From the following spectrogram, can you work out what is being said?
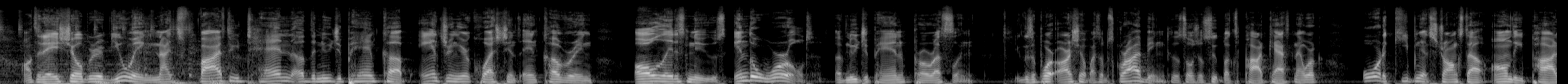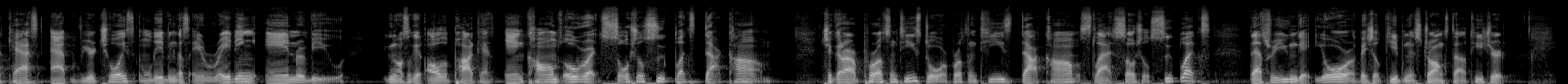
On today's show, we're reviewing nights 5 through 10 of the New Japan Cup, answering your questions and covering all the latest news in the world of New Japan Pro Wrestling. You can support our show by subscribing to the Social Suplex Podcast Network or to Keeping It Strong Style on the podcast app of your choice and leaving us a rating and review. You can also get all the podcasts and columns over at socialsuplex.com. Check out our Pro Wrestling Tees store, prowrestlingtees.com slash social suplex. That's where you can get your official Keeping It Strong Style t-shirt.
